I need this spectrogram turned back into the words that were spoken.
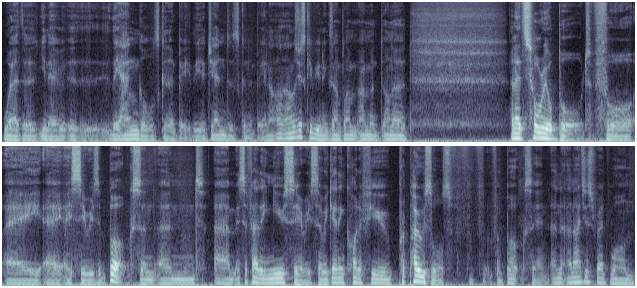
where the you know uh, the angle's going to be, the agenda's going to be. And I'll, I'll just give you an example. I'm, I'm a, on a an editorial board for a, a, a series of books, and and um, it's a fairly new series, so we're getting quite a few proposals f- f- for books in, and and I just read one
